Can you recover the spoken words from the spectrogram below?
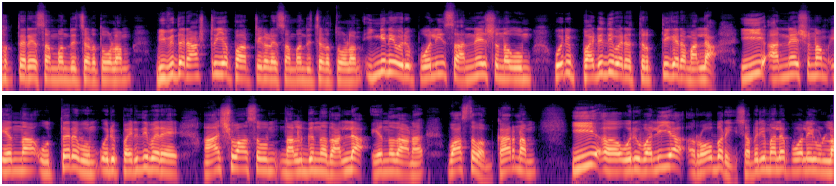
ഭക്തരെ സംബന്ധിച്ചിടത്തോളം വിവിധ രാഷ്ട്രീയ പാർട്ടികളെ സംബന്ധിച്ചിടത്തോളം ഇങ്ങനെ ഒരു പോലീസ് അന്വേഷണവും ഒരു പരിധിവരെ തൃപ്തികരമല്ല. ഈ അന്വേഷണം എന്ന ഉത്തരവും ഒരു പരിധിവരെ ആശ്വാസവും നൽകുന്നതല്ല എന്നതാണ് വാസ്തവം. കാരണം ഈ ഒരു വലിയ റോബറി ശബരിമല പോലെയുള്ള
